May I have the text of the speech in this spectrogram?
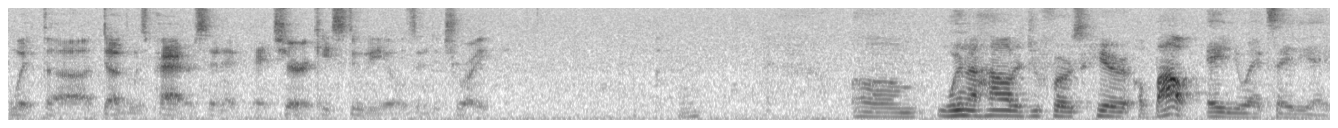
with uh, Douglas Patterson at, at Cherokee Studios in Detroit. Um, when or how did you first hear about AUX88?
